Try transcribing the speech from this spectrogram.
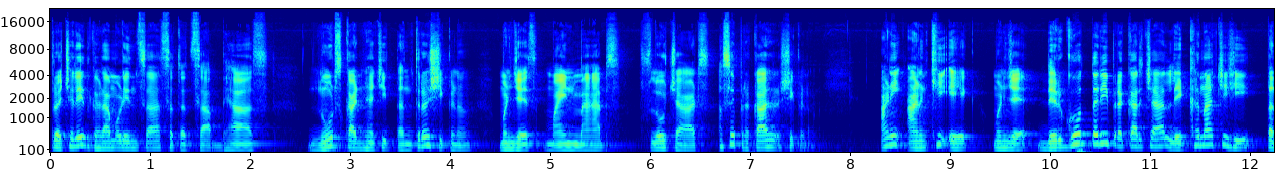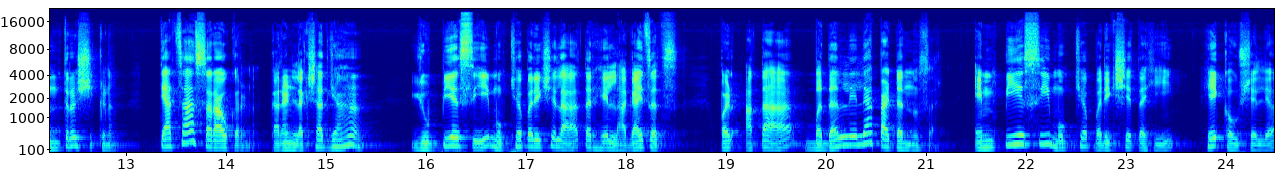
प्रचलित घडामोडींचा सततचा अभ्यास नोट्स काढण्याची तंत्र शिकणं म्हणजेच माइंड मॅप्स फ्लो चार्ट्स असे प्रकार शिकणं. आणि आणखी एक म्हणजे दीर्घोत्तरी प्रकारच्या लेखनाचीही तंत्र शिकणं. त्याचा सराव करणं. कारण लक्षात घ्या हां. यू पी एस सी मुख्य परीक्षेला तर हे लागायचंच. पण आता बदललेल्या पॅटर्ननुसार एम पी एस सी मुख्य परीक्षेतही हे कौशल्य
